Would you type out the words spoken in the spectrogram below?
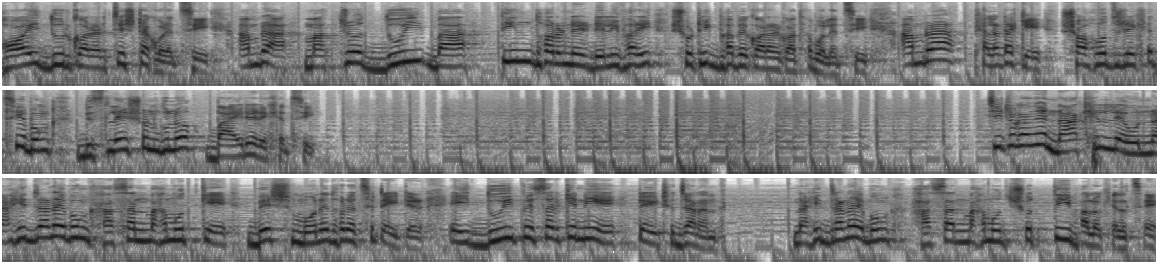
ভয় দূর করার চেষ্টা করেছি। আমরা মাত্র দুই বা তিন ধরনের ডেলিভারি সঠিকভাবে করার কথা বলেছি। আমরা খেলাটাকে সহজ রেখেছি এবং বিশ্লেষণগুলো বাইরে রেখেছি। চিটগাংয়ে না খেললেও নাহিদ রানা এবং হাসান মাহমুদকে বেশ মনে ধরেছে টেইটের। এই দুই পেসারকে নিয়ে টেইট জানান। নাহিদ রানা এবং হাসান মাহমুদ সত্যিই ভালো খেলছে।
